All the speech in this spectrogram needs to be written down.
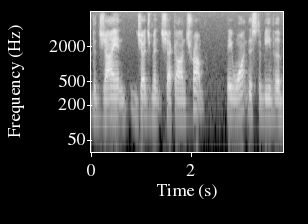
the giant judgment check on Trump. They want this to be the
